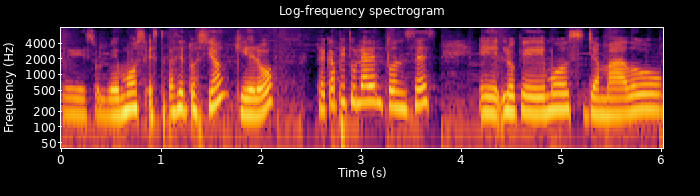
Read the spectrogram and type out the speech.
resolvemos esta situación, quiero recapitular entonces eh, lo que hemos llamado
